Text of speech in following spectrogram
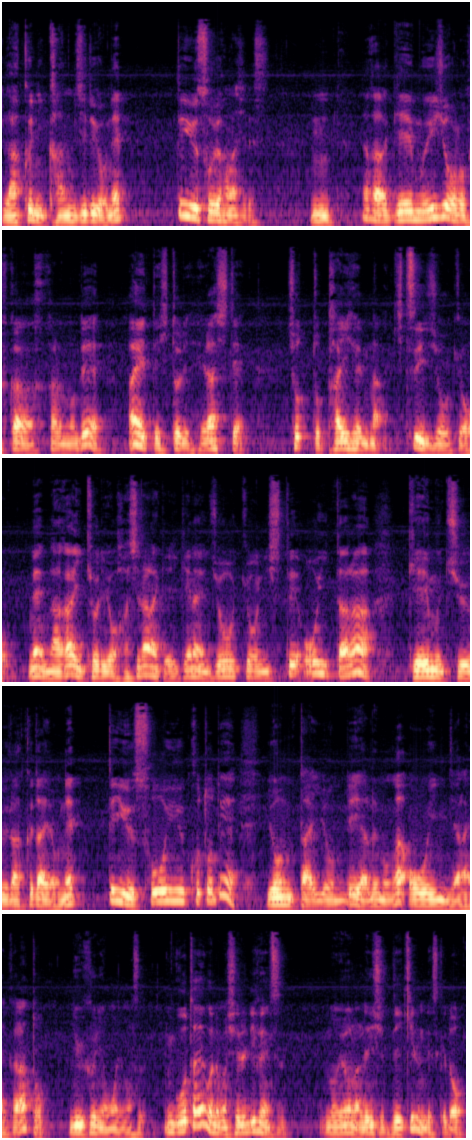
楽に感じるよね。っていうそういう話です、うん、だからゲーム以上の負荷がかかるのであえて1人減らしてちょっと大変なきつい状況、ね、長い距離を走らなきゃいけない状況にしておいたらゲーム中楽だよね。っていうそういうことで4対4でやるのが多いんじゃないかなというふうに思います。5対5でもシェルディフェンスのような練習できるんですけど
